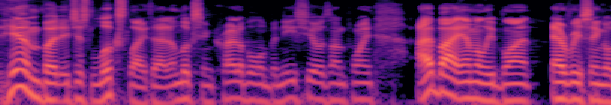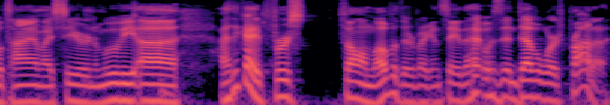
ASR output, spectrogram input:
him, but it just looks like that. It looks incredible, and Benicio is on point. I buy Emily Blunt every single time I see her in a movie. Uh, I think I first fell in love with her, if I can say that, was in Devil Wears Prada.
